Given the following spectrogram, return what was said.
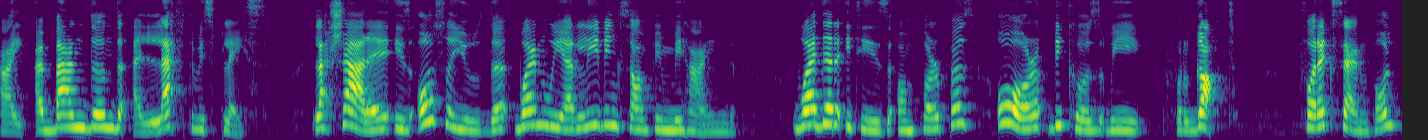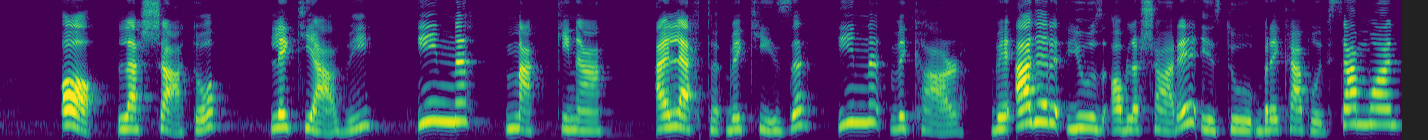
I abandoned, I left this place. Lasciare is also used when we are leaving something behind, whether it is on purpose or because we forgot. For example, ho lasciato le chiavi in macchina. I left the keys in the car. The other use of lasciare is to break up with someone.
